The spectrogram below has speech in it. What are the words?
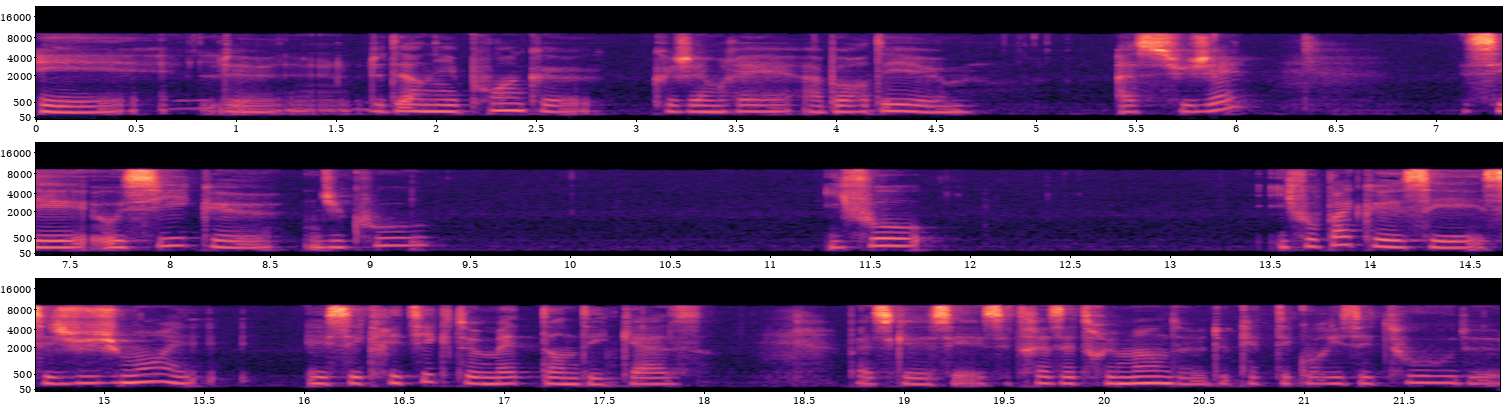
Et le, dernier point que, que j'aimerais aborder euh, à ce sujet, c'est aussi que du coup, il faut, il faut pas que ces, ces jugements et, et, ces critiques te mettent dans des cases. Parce que c'est très être humain de, de, catégoriser tout, de,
